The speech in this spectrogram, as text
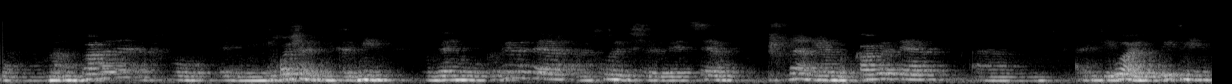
במעבר הזה, אנחנו, ככל שאנחנו מתקדמים מודלים מורכבים יותר, התחום הזה של לייצר הסבר נהיה מורכב יותר, אתם תראו, האלגוריתמים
